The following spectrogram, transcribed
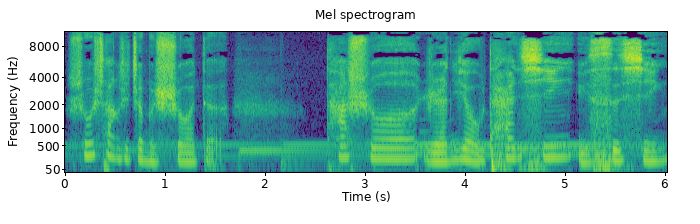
书上是这么说的，他说：“人有贪心与私心，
